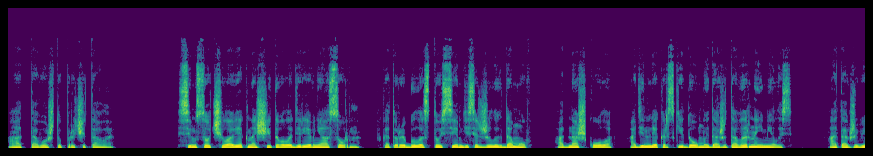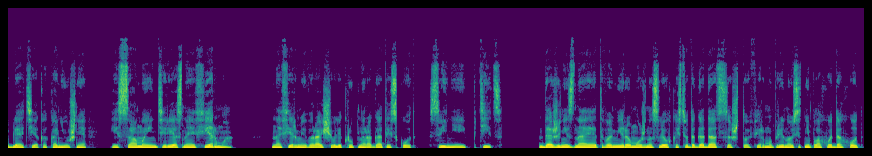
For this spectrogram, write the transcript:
а от того, что прочитала. 700 человек насчитывала деревня Осорн, в которой было 170 жилых домов, одна школа, один лекарский дом и даже таверна имелась, а также библиотека, конюшня и самая интересная ферма. На ферме выращивали крупнорогатый скот, свиней, птиц. Даже не зная этого мира, можно с легкостью догадаться, что ферма приносит неплохой доход.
